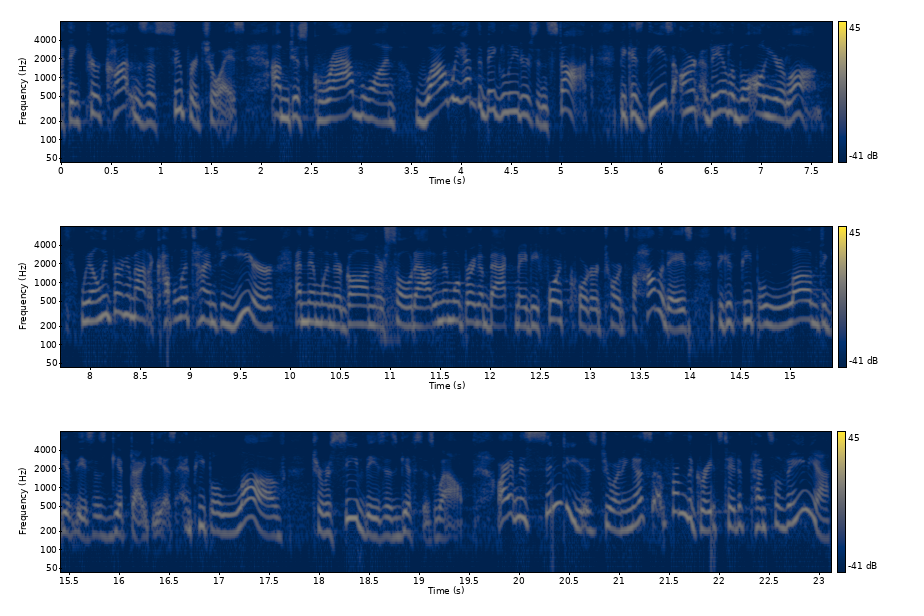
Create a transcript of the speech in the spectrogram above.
I think pure cotton's a super choice. Um, just grab one while we have the big leaders in stock because these aren't available all year long. We only bring them out a couple of times a year and then when they're gone, they're sold out and then we'll bring them back maybe fourth quarter towards the holidays because people love to give these as gift ideas and people love to receive these as gifts as well. All right, Miss Cindy is joining us from the great state of Pennsylvania.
